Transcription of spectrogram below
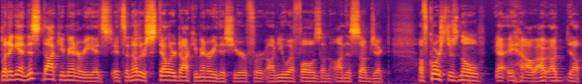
But again, this documentary it's it's another stellar documentary this year for on UFOs on on this subject. Of course, there's no uh, you know, I, I, you know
